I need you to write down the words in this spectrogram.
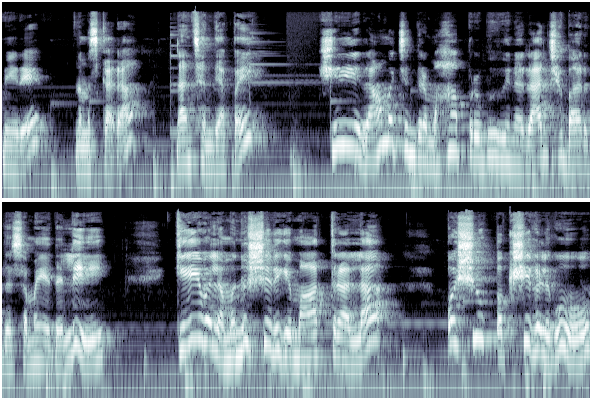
ಆತ್ಮೀಯರೇ, ನಮಸ್ಕಾರ. ನಾನು ಸಂಧ್ಯಾ ಪೈ. ಶ್ರೀ ರಾಮಚಂದ್ರ ಮಹಾಪ್ರಭುವಿನ ರಾಜ್ಯಭಾರದ ಸಮಯದಲ್ಲಿ ಕೇವಲ ಮನುಷ್ಯರಿಗೆ ಮಾತ್ರ ಅಲ್ಲ, ಪಶು ಪಕ್ಷಿಗಳಿಗೂ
